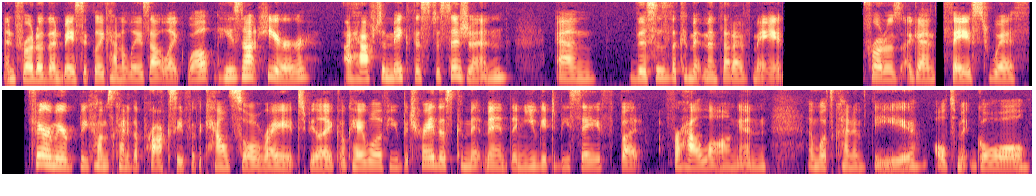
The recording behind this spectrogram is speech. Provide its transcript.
And Frodo then basically kind of lays out, like, well, he's not here. I have to make this decision, and this is the commitment that I've made. Frodo's again faced with Faramir becomes kind of the proxy for the council, right? To be like, okay, well, if you betray this commitment, then you get to be safe, but for how long and and what's kind of the ultimate goal.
